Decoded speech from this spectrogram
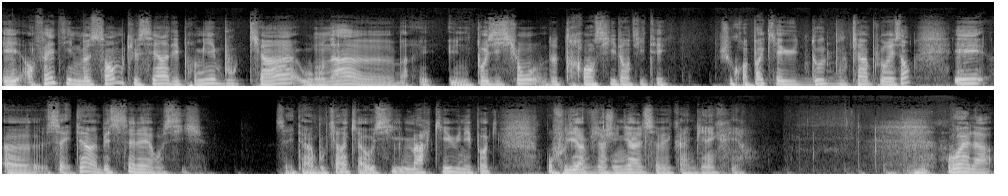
Et en fait, il me semble que c'est un des premiers bouquins où on a euh, bah, une position de transidentité. Je crois pas qu'il y a eu d'autres bouquins plus récents. Et euh, ça a été un best-seller aussi. Ça a été un bouquin qui a aussi marqué une époque. Bon, faut dire que Virginia, elle savait quand même bien écrire. Voilà.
